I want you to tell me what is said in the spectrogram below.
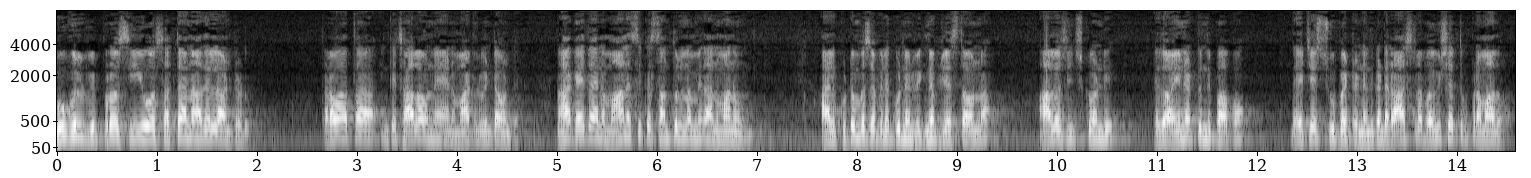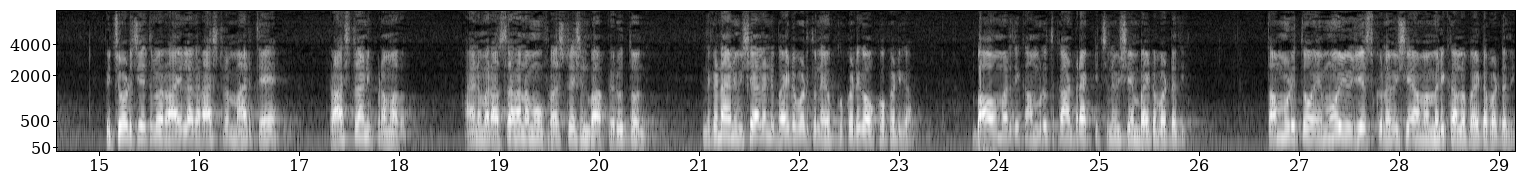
గూగుల్ విప్రో సీఈఓ సత్యానాదెల్లా అంటాడు. తర్వాత ఇంకా చాలా ఉన్నాయి ఆయన మాటలు వింటా ఉంటే. నాకైతే ఆయన మానసిక సంతులనం మీద అనుమానం ఉంది. ఆయన కుటుంబ సభ్యులకు కూడా నేను విజ్ఞప్తి చేస్తా ఉన్నా. ఆలోచించుకోండి. ఏదో అయినట్టుంది పాపం. దయచేసి చూపెట్టండి. ఎందుకంటే రాష్ట్ర భవిష్యత్తుకు ప్రమాదం. పిచ్చోడి చేతిలో రాయిలాగా రాష్ట్రం మారితే రాష్ట్రానికి ప్రమాదం. ఆయన మరి అసహనము ఫ్రస్ట్రేషన్ బాగా పెరుగుతోంది. ఎందుకంటే ఆయన విషయాలన్నీ బయటపడుతున్నాయి ఒక్కొక్కటిగా ఒక్కొక్కటిగా. బావమరిదికి అమృత్ కాంట్రాక్ట్ ఇచ్చిన విషయం బయటపడ్డది. తమ్ముడితో ఎంఓయూ చేసుకున్న విషయం అమెరికాలో బయటపడ్డది.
